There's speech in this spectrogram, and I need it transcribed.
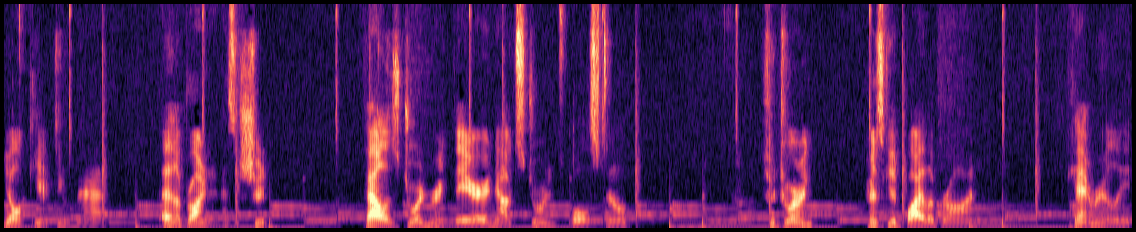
Y'all can't do math. And LeBron has a shoot fouls Jordan right there, and now it's Jordan's ball still. So Jordan tries to get by LeBron can't really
